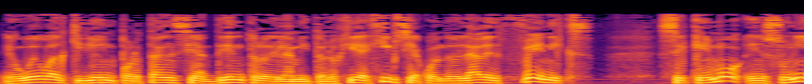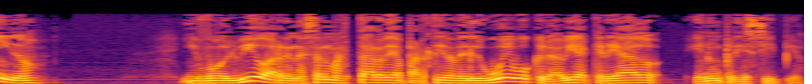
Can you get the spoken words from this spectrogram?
El huevo adquirió importancia dentro de la mitología egipcia cuando el ave fénix se quemó en su nido y volvió a renacer más tarde a partir del huevo que lo había creado en un principio.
